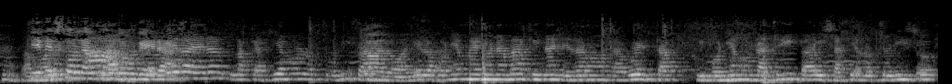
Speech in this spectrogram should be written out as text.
¿Quiénes son las Ah, mondongueras? mondongueras eran las que hacíamos los chorizos, Claro, que lo poníamos en una máquina y le dábamos la vuelta y poníamos la tripa y se hacían los chorizos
